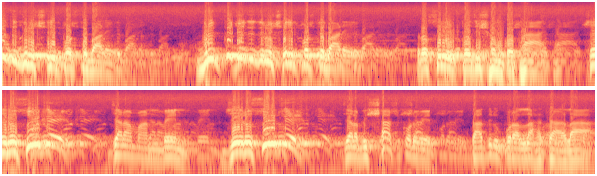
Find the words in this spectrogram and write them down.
যদি দূরে শরীফ পড়তে পারে, বৃক্ষ যদি দূরে শরীফ পড়তে পারে রসুলের পজিশন কোথায় সেই রসুলকে যারা মানবেন যে রসুলকে যারা বিশ্বাস করবেন তাদের উপর আল্লাহ তাআলা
